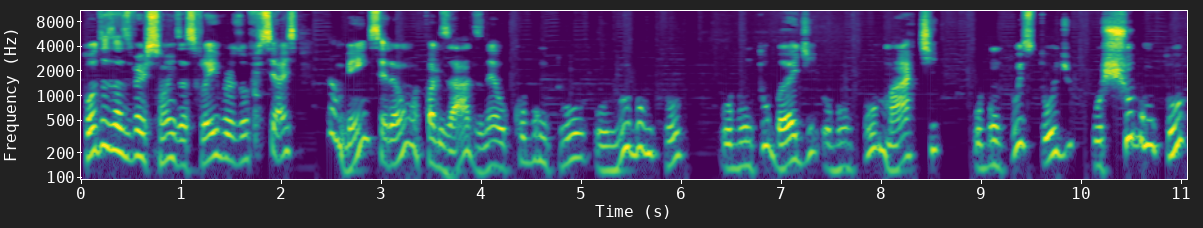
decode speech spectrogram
todas as versões, as flavors oficiais também serão atualizados, né? O Kubuntu, o Lubuntu, o Ubuntu Bud, o Ubuntu Mate, o Ubuntu Studio, o Xubuntu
